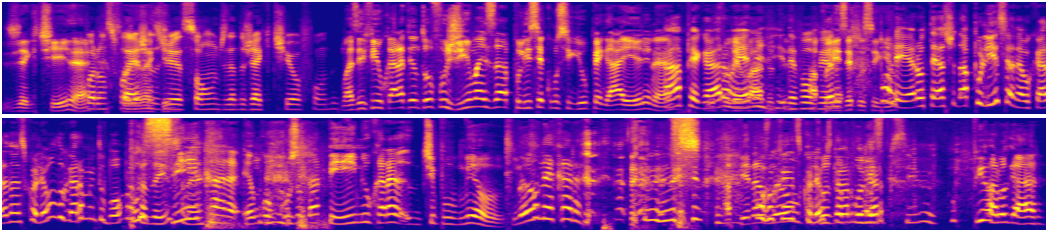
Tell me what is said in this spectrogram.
Jequiti, Jequiti, né? Por uns flashes de som dizendo Jack ao fundo. Mas enfim, o cara tentou fugir, mas a polícia conseguiu pegar ele, né? Ah, pegaram ele levado- e devolveram. A polícia conseguiu. E era o teste da polícia, né? O cara não escolheu um lugar muito bom pra Pois fazer isso, é, né? cara, é um concurso da PM, o cara, tipo, meu, não, né, cara? Apenas Porra, o cara não, escolheu o pior lugar possível. o pior lugar.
